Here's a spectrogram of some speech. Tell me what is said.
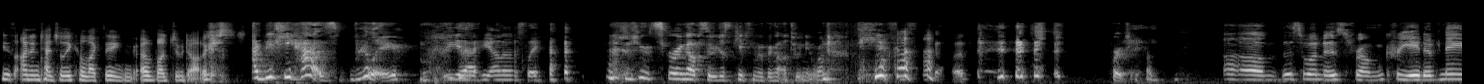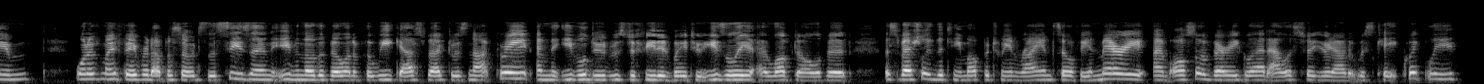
He's unintentionally collecting a bunch of daughters. I mean, he has really. yeah, he honestly He keeps screwing up, so he just keeps moving on to a new one. has. Poor Jacob. Um, this one is from Creative Name. One of my favorite episodes this season, even though the villain of the week aspect was not great and the evil dude was defeated way too easily, I loved all of it, especially the team up between Ryan, Sophie, and Mary. I'm also very glad Alice figured out it was Kate quickly.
